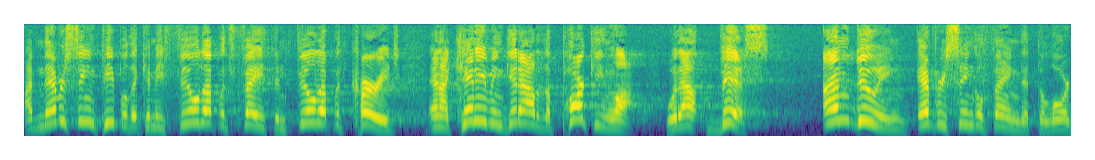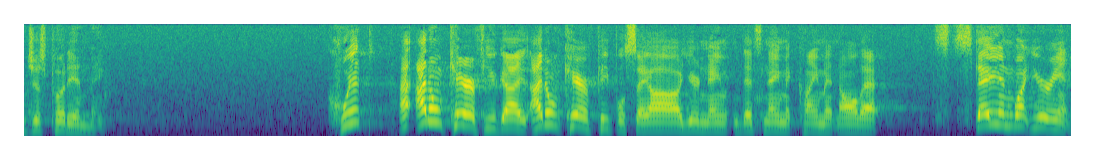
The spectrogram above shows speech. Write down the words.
I've never seen people that can be filled up with faith and filled up with courage, and I can't even get out of the parking lot without this undoing every single thing that the Lord just put in me. Quit. I, I, don't care if you guys, I don't care if people say, oh, your name, let's name it, claim it, and all that. Stay in what you're in.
